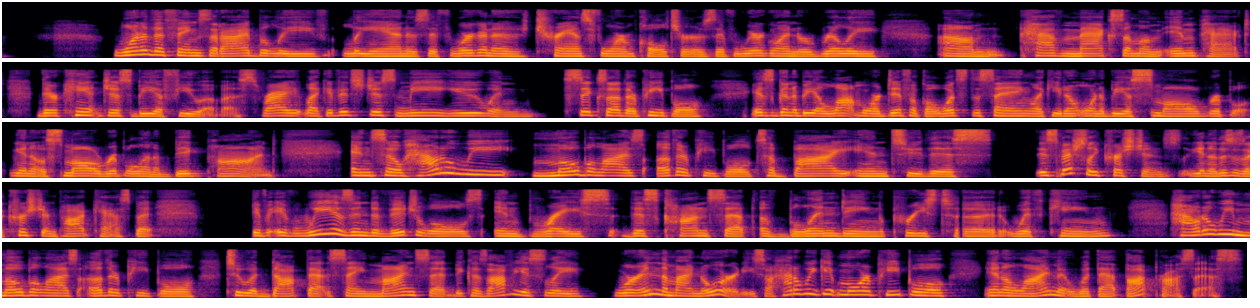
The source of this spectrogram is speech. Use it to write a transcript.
one of the things that I believe, Leanne, is if we're going to transform cultures, if we're going to really um, have maximum impact, there can't just be a few of us, right? Like if it's just me, you, and six other people, it's going to be a lot more difficult. What's the saying? Like you don't want to be a small ripple, you know, small ripple in a big pond. And so, how do we mobilize other people to buy into this? Especially Christians, you know, this is a Christian podcast, but if if we as individuals embrace this concept of blending priesthood with king how do we mobilize other people to adopt that same mindset because obviously we're in the minority so how do we get more people in alignment with that thought process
